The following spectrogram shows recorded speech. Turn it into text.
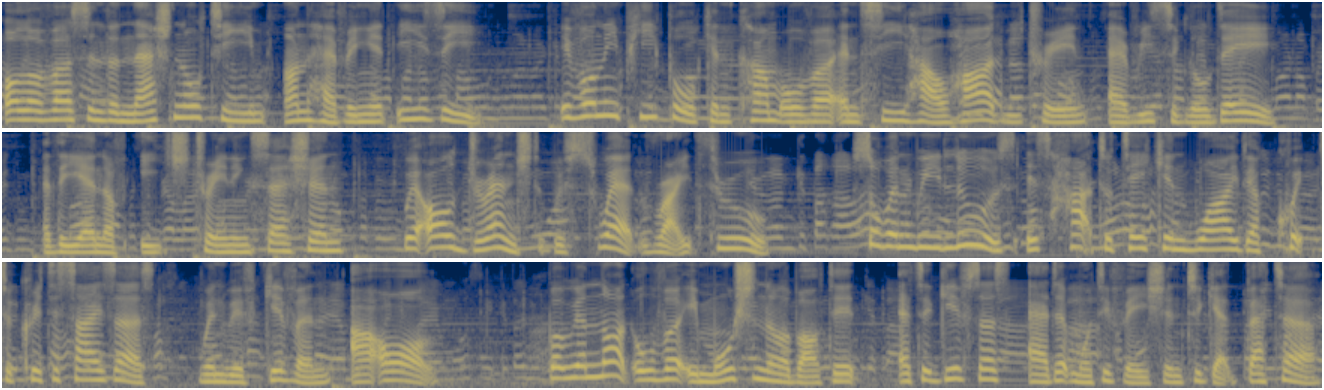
All of us in the national team aren't having it easy. If only people can come over and see how hard we train every single day. At the end of each training session, we're all drenched with sweat right through. So when we lose, it's hard to take in why they're quick to criticize us when we've given our all. But we're not over emotional about it as it gives us added motivation to get better.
